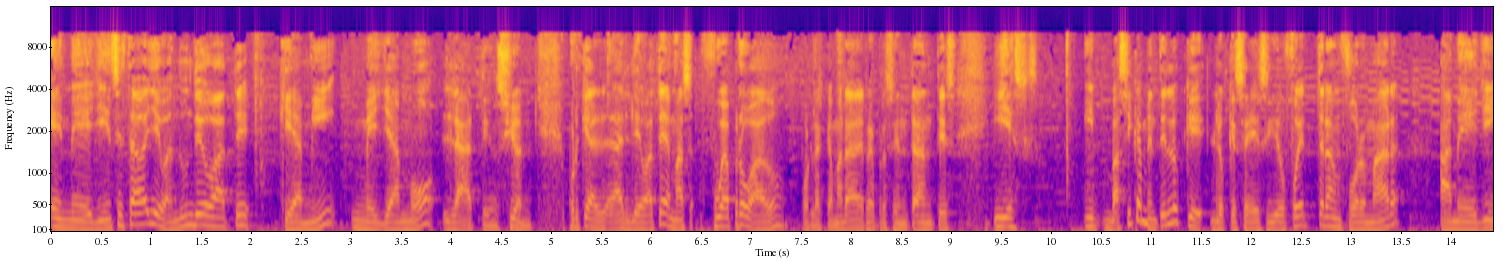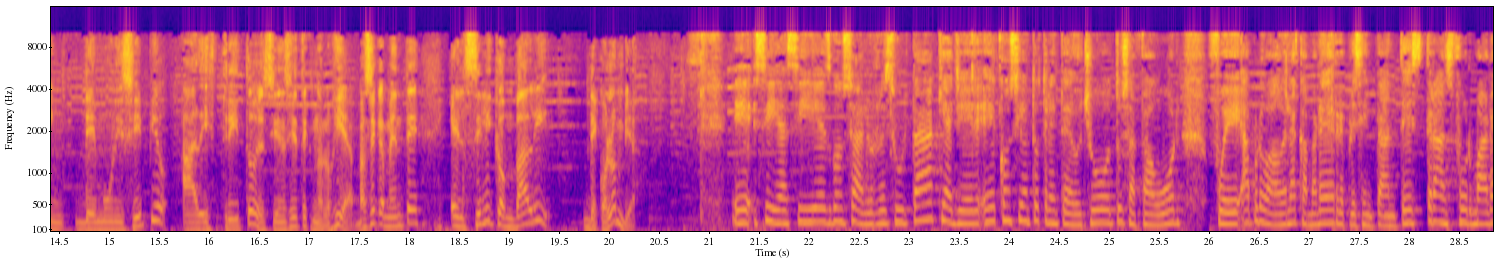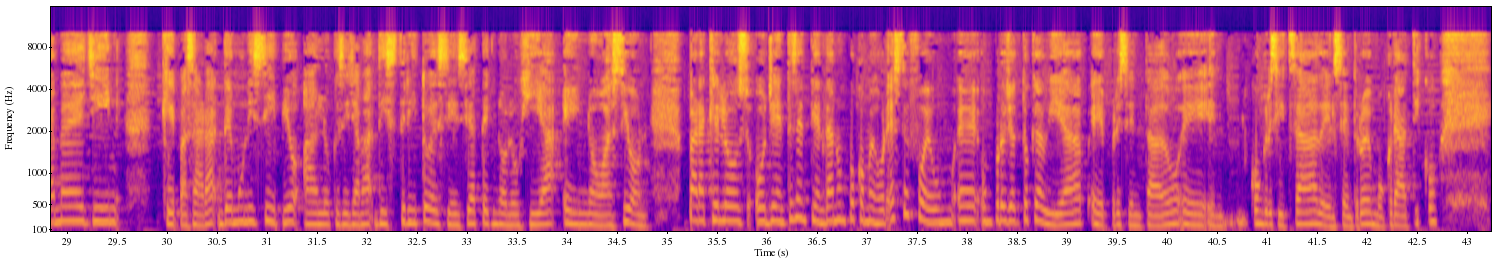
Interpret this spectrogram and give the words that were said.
En Medellín se estaba llevando un debate que a mí me llamó la atención, porque al, debate además fue aprobado por la Cámara de Representantes y es y básicamente lo que lo que se decidió fue transformar a Medellín de municipio a distrito de ciencia y tecnología, básicamente el Silicon Valley de Colombia. Eh, sí, así es, Gonzalo. Resulta que ayer, eh, con 138 votos a favor, fue aprobado en la Cámara de Representantes transformar a Medellín, que pasara de municipio a lo que se llama Distrito de Ciencia, Tecnología e Innovación. Para que los oyentes entiendan un poco mejor, este fue un, eh, un proyecto que había eh, presentado eh, el congresista del Centro Democrático.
